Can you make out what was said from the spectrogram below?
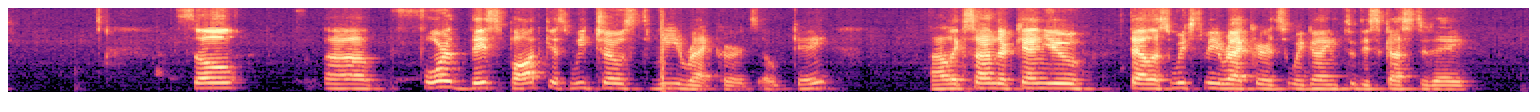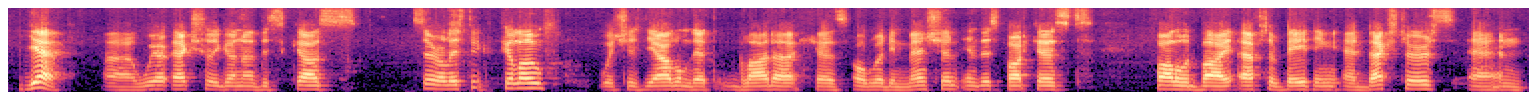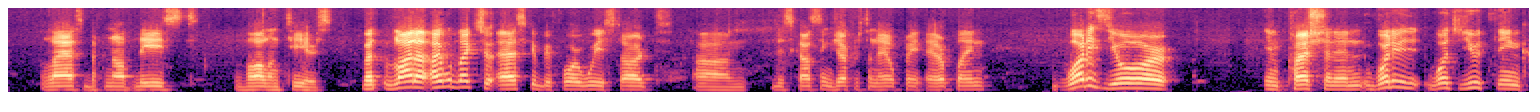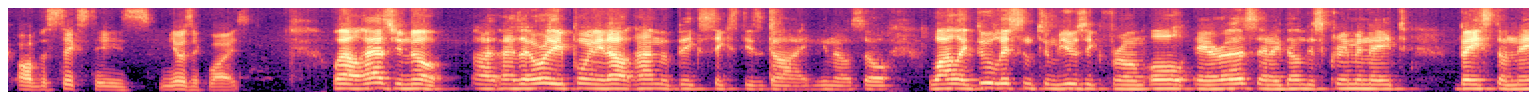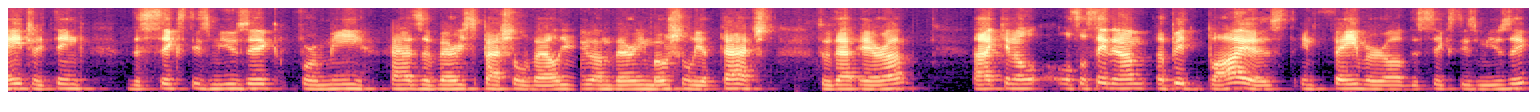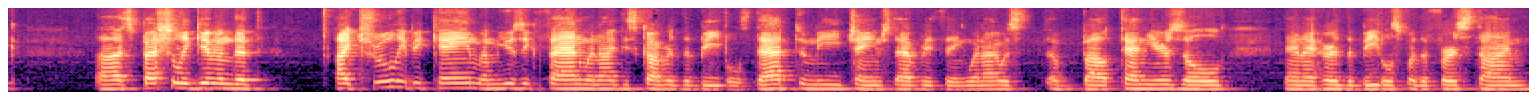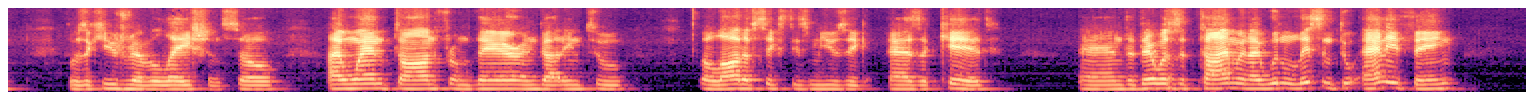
So uh, for this podcast, we chose three records. Okay. Aleksandar, can you tell us which three records we're going to discuss today? Yeah, uh, we're actually going to discuss Surrealistic Pillow, which is the album that Vlada has already mentioned in this podcast, followed by After Bathing at Baxter's, and last but not least, Volunteers. But Vlada, I would like to ask you before we start um, discussing Jefferson airplane, what is your impression and what do you, what do you think of the 60s music wise well as you know uh, as i already pointed out i'm a big 60s guy you know so while i do listen to music from all eras and i don't discriminate based on age i think the 60s music for me has a very special value i'm very emotionally attached to that era I can also say that I'm a bit biased in favor of the 60s music, uh, especially given that I truly became a music fan when I discovered the Beatles. That to me changed everything. When I was about 10 years old and I heard the Beatles for the first time, it was a huge revelation. So I went on from there and got into a lot of 60s music as a kid. And there was a time when I wouldn't listen to anything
